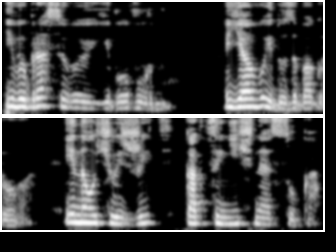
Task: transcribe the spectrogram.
и выбрасываю его в урну. Я выйду за Багрова и научусь жить, как циничная сука.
